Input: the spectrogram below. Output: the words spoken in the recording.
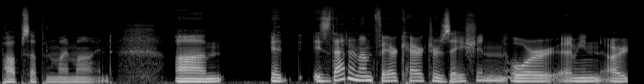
pops up in my mind. Um, it, is that an unfair characterization, or I mean, are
